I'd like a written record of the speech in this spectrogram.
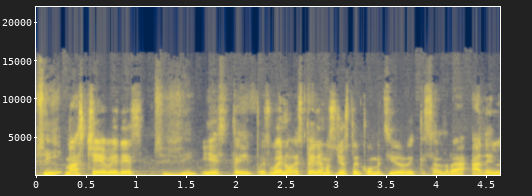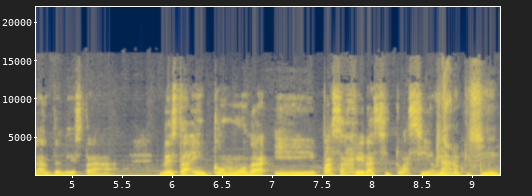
¿Sí? más chéveres. Sí, sí. Y este, pues bueno, esperemos, yo estoy convencido de que saldrá adelante de esta, de esta incómoda y pasajera situación. Claro que sí.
